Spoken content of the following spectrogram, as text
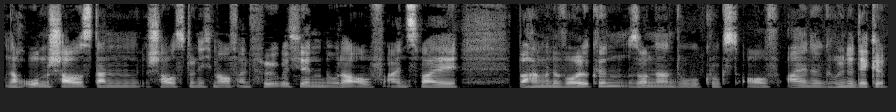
nach oben schaust, dann schaust du nicht mehr auf ein Vögelchen oder auf ein, zwei behangene Wolken, sondern du guckst auf eine grüne Decke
